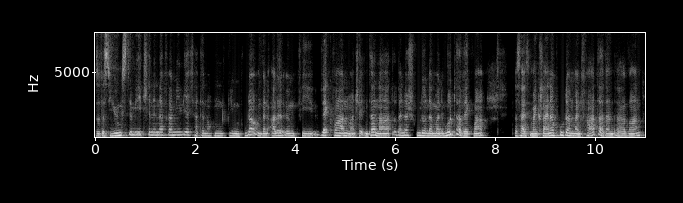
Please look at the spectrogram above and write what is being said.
also das jüngste Mädchen in der Familie. Ich hatte noch einen jungen Bruder und wenn alle irgendwie weg waren, manche Internat oder in der Schule und dann meine Mutter weg war, das heißt, mein kleiner Bruder und mein Vater dann da waren,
